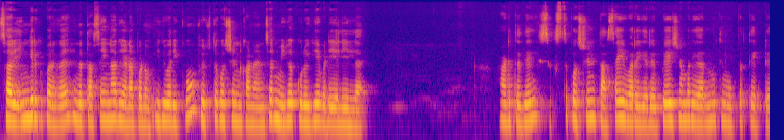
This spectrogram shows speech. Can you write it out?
சாரி இங்கே இருக்குது பாருங்கள் இந்த தசைனார் எனப்படும். இது வரைக்கும் ஃபிஃப்த்து கொஸ்டினுக்கான ஆன்சர் மிக குறுகிய விடையலில் அடுத்தது சிக்ஸ்த்து கொஸ்டின் தசை வரையறு. பேஜ் நம்பர் இரநூத்தி முப்பத்தெட்டு.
